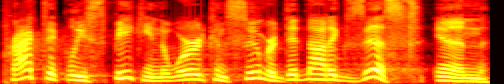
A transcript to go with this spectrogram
Practically speaking, the word consumer did not exist in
